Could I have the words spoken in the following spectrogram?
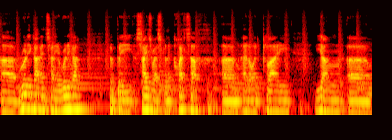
uh, Rudiger, Antonio Rudiger, it would be Cesar Azpilicueta um, and I'd play young um,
